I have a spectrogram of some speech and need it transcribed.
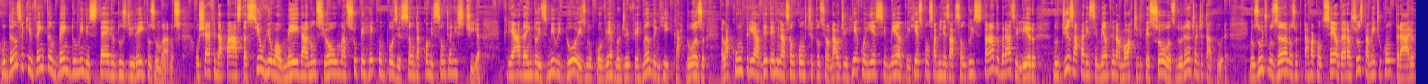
Mudança que vem também do Ministério dos Direitos Humanos. O chefe da pasta, Silvio Almeida, anunciou uma super recomposição da Comissão de Anistia. Criada em 2002 no governo de Fernando Henrique Cardoso, ela cumpre a determinação constitucional de reconhecimento e responsabilização do Estado brasileiro no desaparecimento e na morte de pessoas durante a ditadura. Nos últimos anos, o que estava acontecendo era justamente o contrário,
